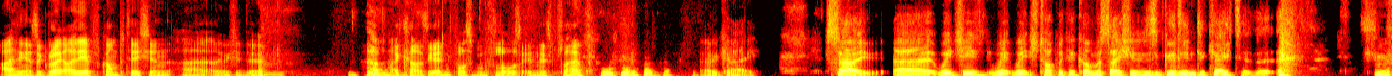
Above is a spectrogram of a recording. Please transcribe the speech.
I think that's a great idea for competition. Uh, I think we should do. it. I can't see any possible flaws in this plan. Okay. So, uh, which is which, which topic of conversation is a good indicator that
